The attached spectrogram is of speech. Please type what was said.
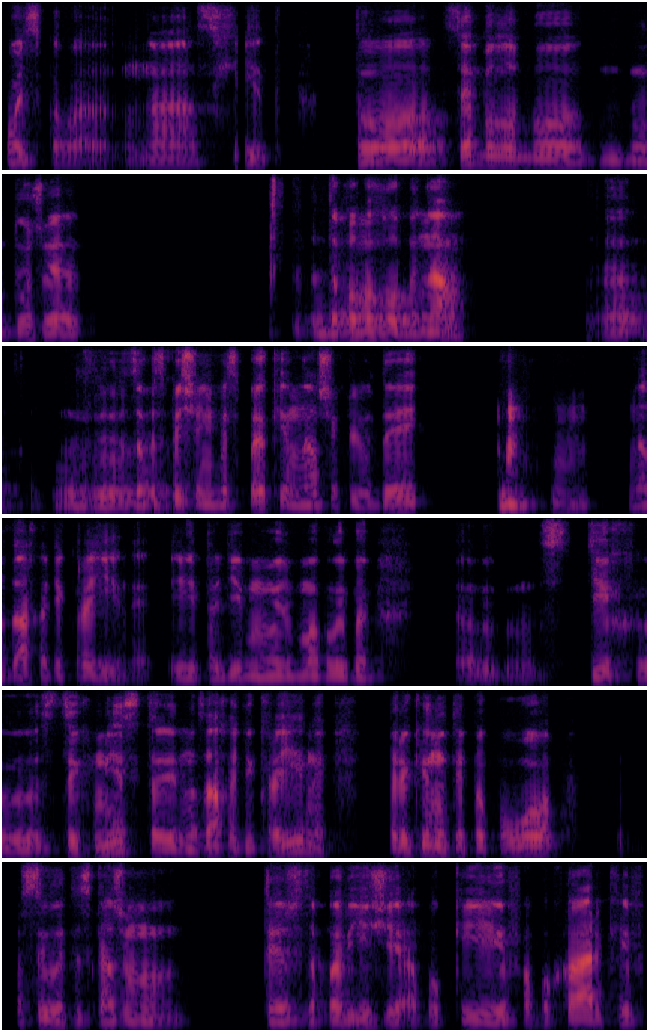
польського на схід, то це було б ну, дуже допомогло би нам е, в забезпеченні безпеки наших людей на заході країни. І тоді ми могли би з тих е, з цих міст е, на заході країни перекинути ППО, посилити, скажімо, теж Запоріжжя або Київ, або Харків.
